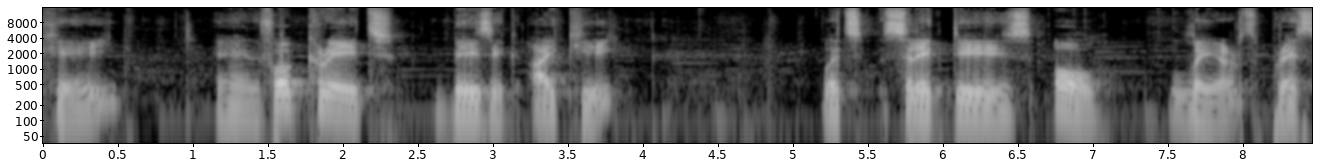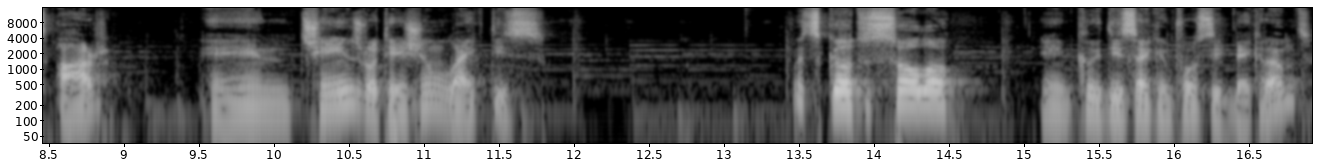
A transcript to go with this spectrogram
Okay. And for create basic IK, let's select these all layers, press R and change rotation like this. Let's go to solo and click this icon for the background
